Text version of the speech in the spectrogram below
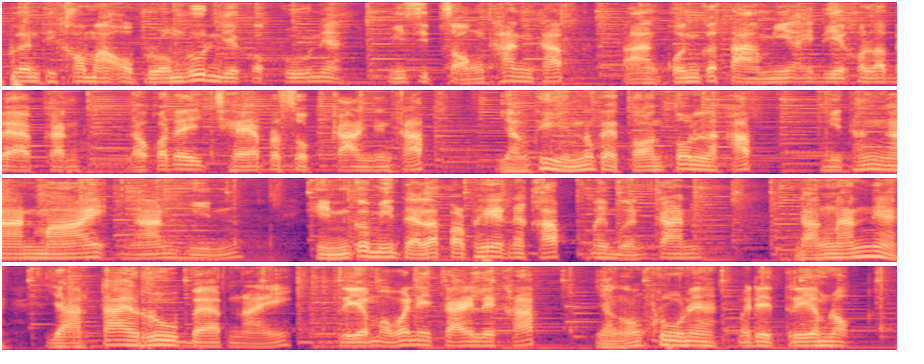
เพื่อนๆที่เข้ามาอบรมรุ่นเดียวกับครูเนี่ยมี 12 ท่านครับ ต่างคนก็ต่างมีไอเดียคนละแบบกันเราก็ได้แชร์ประสบการณ์กันครับ อย่างที่เห็นตั้งแต่ตอนต้นละครับ มีทั้งงานไม้ งานหิน หินก็มีแต่ละประเภทนะครับ ไม่เหมือนกัน ดังนั้นเนี่ยอยากได้รูปแบบไหน เตรียมเอาไว้ในใจเลยครับ อย่างของครูเนี่ยไม่ได้เตรียมหรอกไป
